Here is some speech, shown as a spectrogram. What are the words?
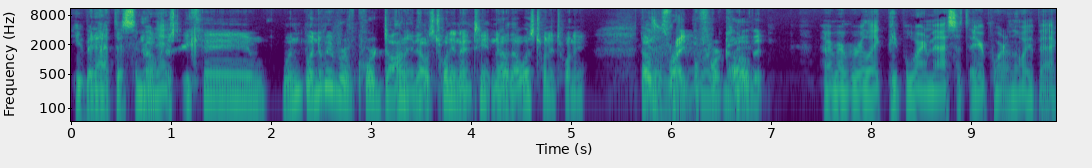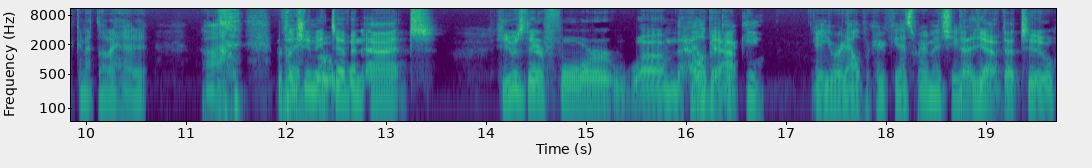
you've been at this a no, minute. he came. When when did we record Donnie? That was 2019. No, that was 2020. That was, was right before COVID. I remember like people wearing masks at the airport on the way back, and I thought I had it. Uh, but, but did you meet Devin at? He was there for um, the Hell Gap. Yeah, you were at Albuquerque. That's where I met you. That, yeah, that too.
